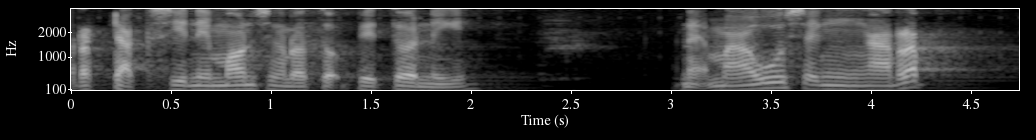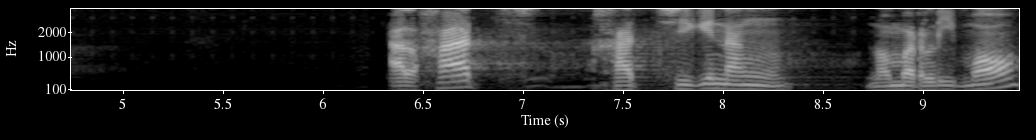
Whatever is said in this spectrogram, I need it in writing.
redaksi ini mau sing rodok beda nih. Nek mau sing ngarep al hajj haji ki nang nomor lima,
